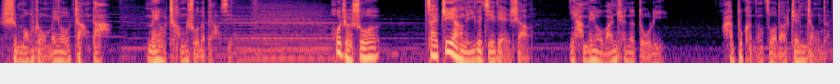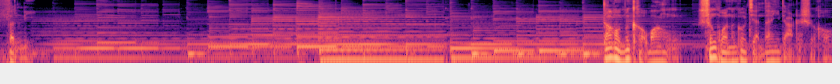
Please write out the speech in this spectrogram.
是某种没有长大、没有成熟的表现，或者说，在这样的一个节点上，你还没有完全的独立，还不可能做到真正的分离。当我们渴望生活能够简单一点的时候，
